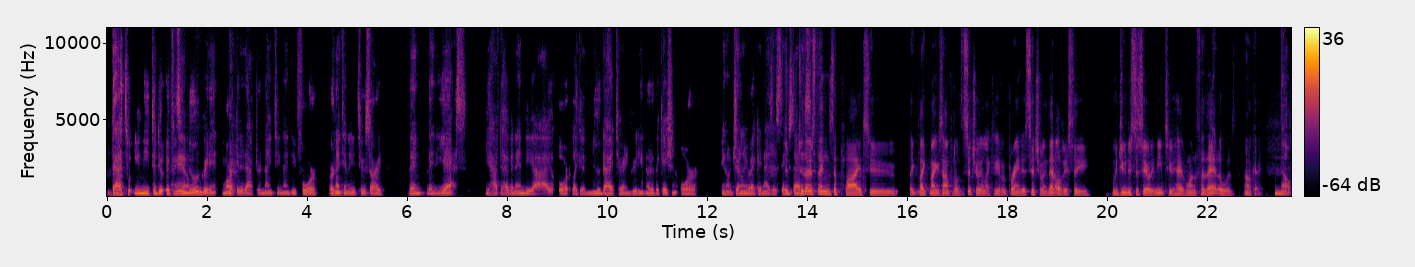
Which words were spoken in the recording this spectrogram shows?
That's what you need to do. If it's Damn. a new ingredient marketed after 1994 or 1992, sorry, then then yes, you have to have an NDI or like a new dietary ingredient notification or you know generally recognized as safe Do, status. do those things apply to like like my example of the citrulline? Like if you have a branded citrulline, that obviously would you necessarily need to have one for that or would okay. No,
